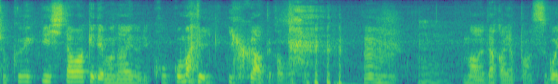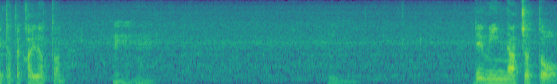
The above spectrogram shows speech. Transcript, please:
直撃したわけでもないのにここまで行くかとか思って。うん。うん。まあだからやっぱすごい戦いだったんだ。うんでみんなちょっと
